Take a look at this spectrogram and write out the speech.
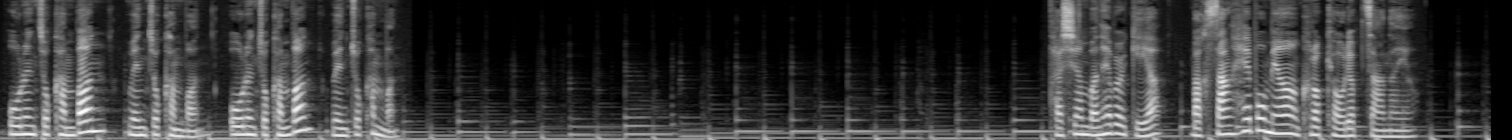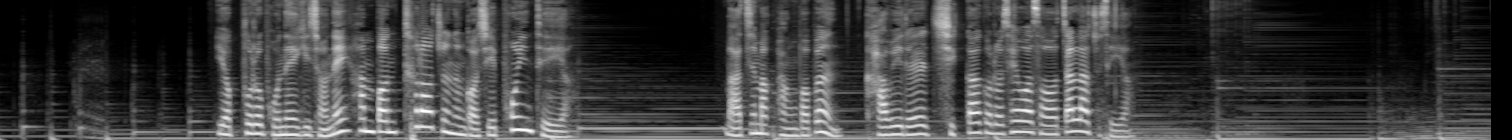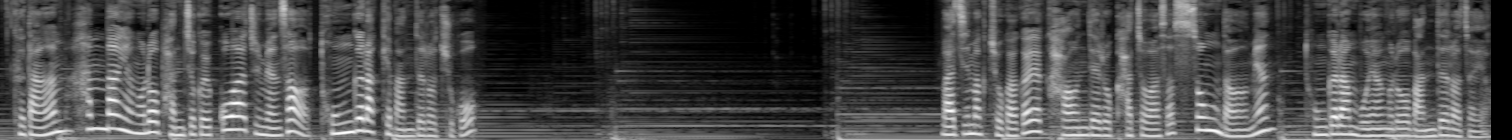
오른쪽 한 번, 왼쪽 한 번, 오른쪽 한 번, 왼쪽 한 번. 다시 한번 해볼게요. 막상 해보면 그렇게 어렵지 않아요. 옆으로 보내기 전에 한번 틀어주는 것이 포인트예요. 마지막 방법은 가위를 직각으로 세워서 잘라주세요. 그 다음 한 방향으로 반죽을 꼬아주면서 동그랗게 만들어주고 마지막 조각을 가운데로 가져와서 쏙 넣으면 동그란 모양으로 만들어져요.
